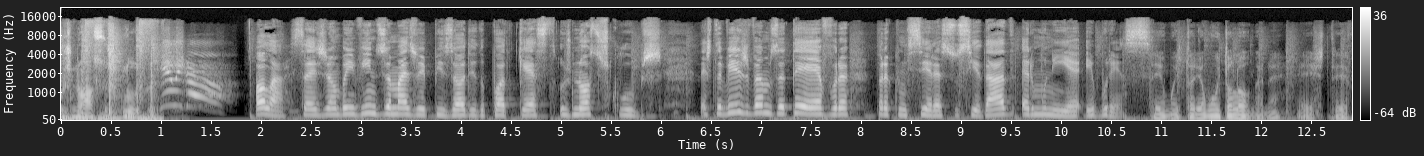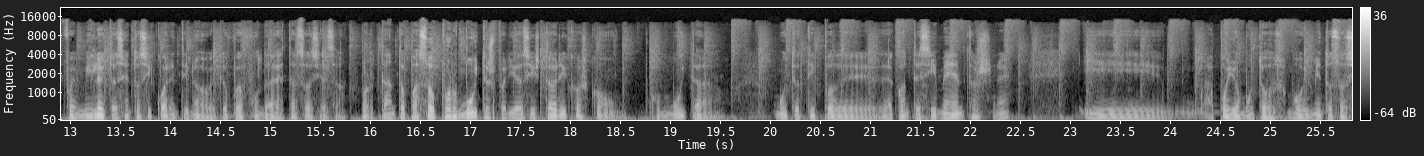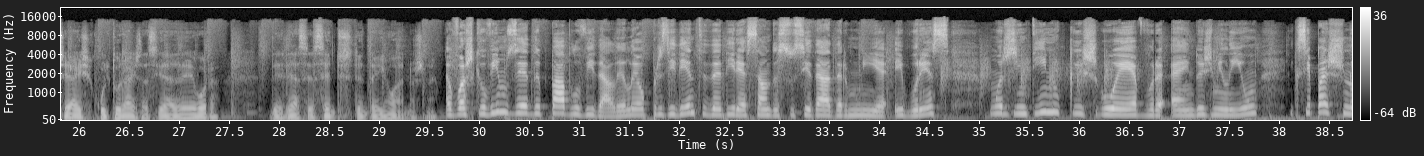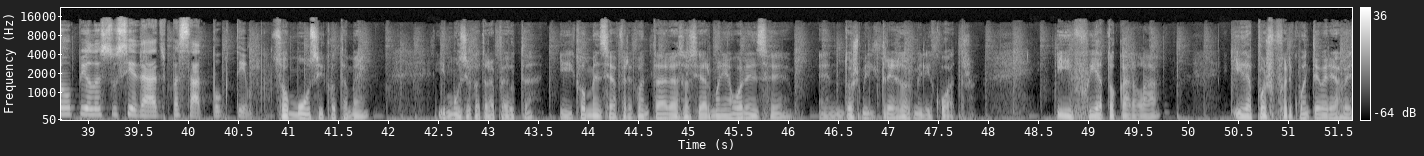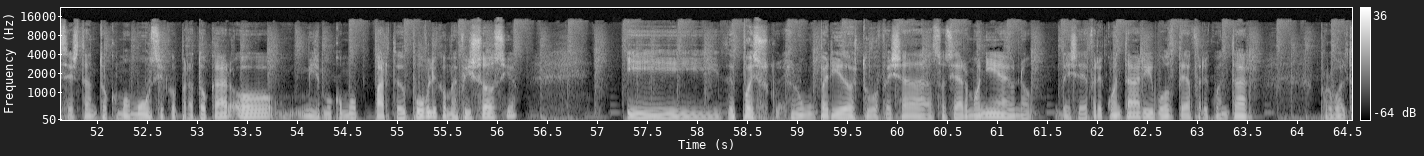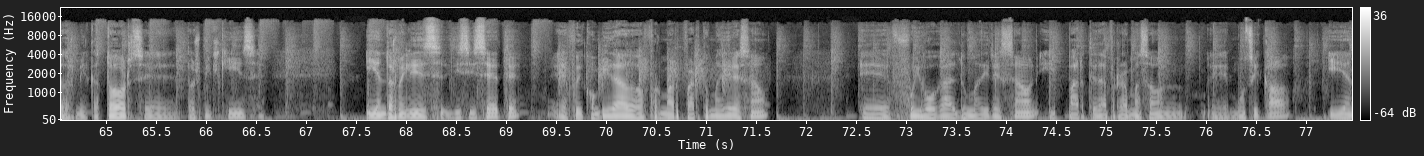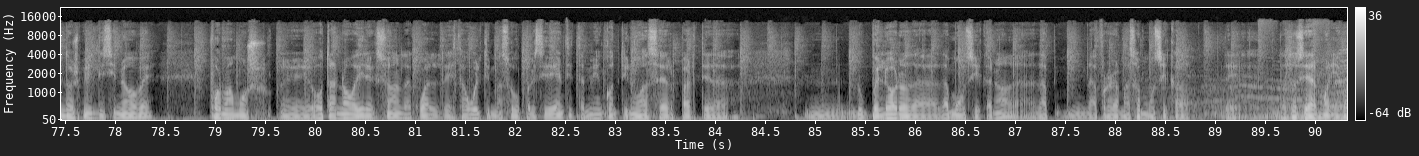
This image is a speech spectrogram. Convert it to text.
Os nossos clubes. Olá, sejam bem-vindos a mais um episódio do podcast Os Nossos Clubes. Desta vez vamos até Évora para conhecer a Sociedade Harmonia Eburense. Tem uma história muito longa, né? Este foi em 1849 que foi fundada esta associação. Portanto, passou por muitos períodos históricos com, com muita, muito tipo de, de acontecimentos, né? E apoiou muitos movimentos sociais e culturais da cidade de Évora desde há 171 anos, né? A voz que ouvimos é de Pablo Vidal. Ele é o presidente da direção da Sociedade Harmonia Eburense, um argentino que chegou a Évora em 2001 e que se apaixonou pela sociedade passado pouco tempo. Sou músico também e musicoterapeuta e comecei a frequentar a Sociedade Harmonia Borense em 2003, 2004 e fui a tocar lá e depois frequentei várias vezes tanto como músico para tocar ou mesmo como parte do público, me fiz socio e depois em um período estuvo fechada a Sociedade Harmonia, eu não deixei de frequentar e voltei a frequentar por vuelta 2014, 2015. Y en 2017 eh, fui convidado a formar parte de una dirección. Eh, fui vocal de una dirección y parte de la programación eh, musical. Y en 2019 formamos eh, otra nueva dirección, la cual esta última soy presidente y también continúa a ser parte de la do peloro da, da música, ¿no? da, da, da programação musical de, da Sociedade Harmonia.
